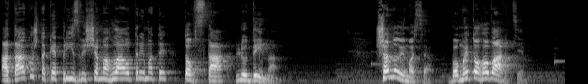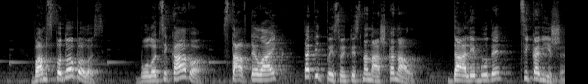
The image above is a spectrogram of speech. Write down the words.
А також таке прізвище могла отримати товста людина. Шануймося, бо ми того варті. Вам сподобалось? Було цікаво? Ставте лайк та підписуйтесь на наш канал. Далі буде цікавіше.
